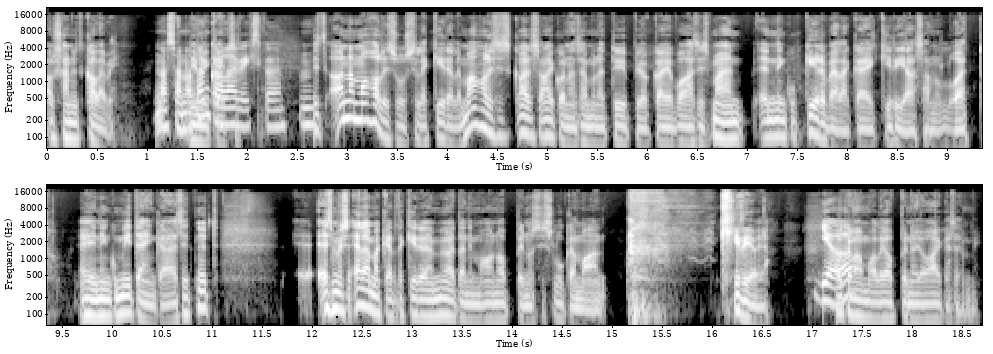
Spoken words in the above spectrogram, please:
olis hän nyt Kalevi? No sanotaan. Kaleviksi. Mm. Siis anna mahdollisuus sille kirjalle. Mä olin siis kanssa aikoinaan semmoinen tyyppi, joka ei vaan, siis mä en, en niin kuin kirveelläkään ei kirjaa saanut luettu. Ei niin kuin mitenkään. Sitten nyt esimerkiksi elämäkertakirjojen myötä, niin mä oon oppinut siis lukemaan kirjoja. Joo. Lukemaan mä olin oppinut jo aikaisemmin.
